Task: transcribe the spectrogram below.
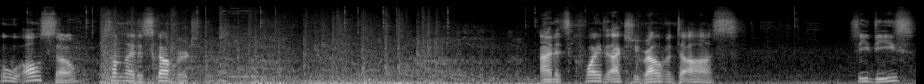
Oh, also, something I discovered. And it's quite actually relevant to us. See these?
